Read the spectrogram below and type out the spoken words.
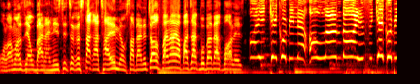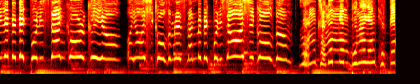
Olamaz ya ben en iyisi çıkışta kaçayım yoksa beni çok fena yapacak bu bebek polis. Bu ne lan Kurtlar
